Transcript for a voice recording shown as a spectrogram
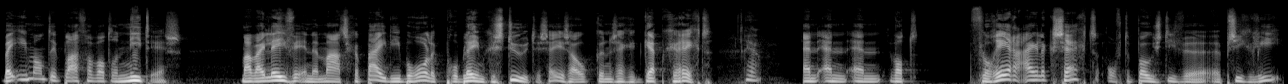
bij iemand in plaats van wat er niet is. Maar wij leven in een maatschappij die behoorlijk probleemgestuurd is. Hè. Je zou kunnen zeggen gapgericht. Ja. En, en, en wat floreren eigenlijk zegt, of de positieve eh, psychologie,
